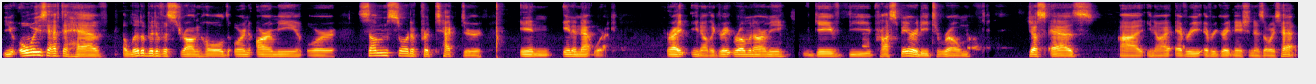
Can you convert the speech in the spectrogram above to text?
you always have to have a little bit of a stronghold or an army or some sort of protector in in a network right? You know the great roman army gave the prosperity to rome just as uh, you know every every great nation has always had.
